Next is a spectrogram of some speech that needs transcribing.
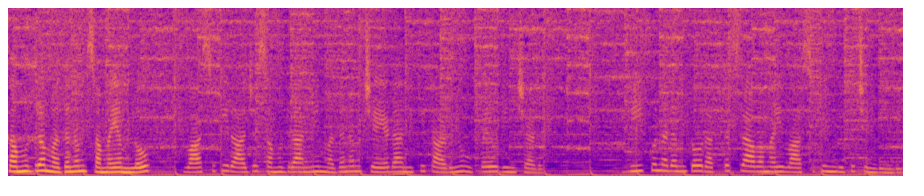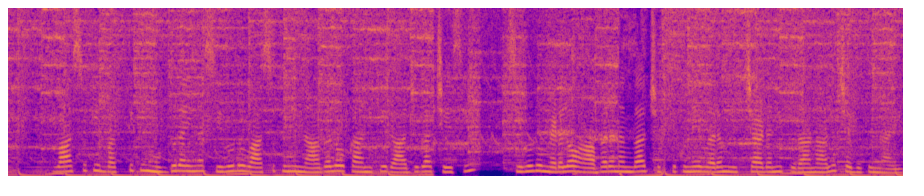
సముద్ర మదనం సమయంలో వాసుకి రాజు సముద్రాన్ని మదనం చేయడానికి తాడును ఉపయోగించాడు. వీకునడంతో రక్తస్రావమై వాసుకి మృతి చెందింది. వాసుకి భక్తికి ముగ్గురైన శివుడు వాసుకిని నాగలోకానికి రాజుగా చేసి శివుడు మెడలో ఆభరణంగా చుట్టుకునే వరం ఇచ్చాడని పురాణాలు చెబుతున్నాయి.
